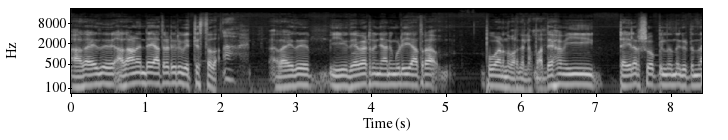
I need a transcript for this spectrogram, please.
അതായത് അതാണ് എന്റെ യാത്രയുടെ ഒരു വ്യത്യസ്തത. അതായത് ഈ ദേവേട്ടനും ഞാനും കൂടി യാത്ര പോവാണെന്ന് പറഞ്ഞല്ലോ. അപ്പോൾ അദ്ദേഹം ഈ ടൈലർ ഷോപ്പിൽ നിന്ന് കിട്ടുന്ന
